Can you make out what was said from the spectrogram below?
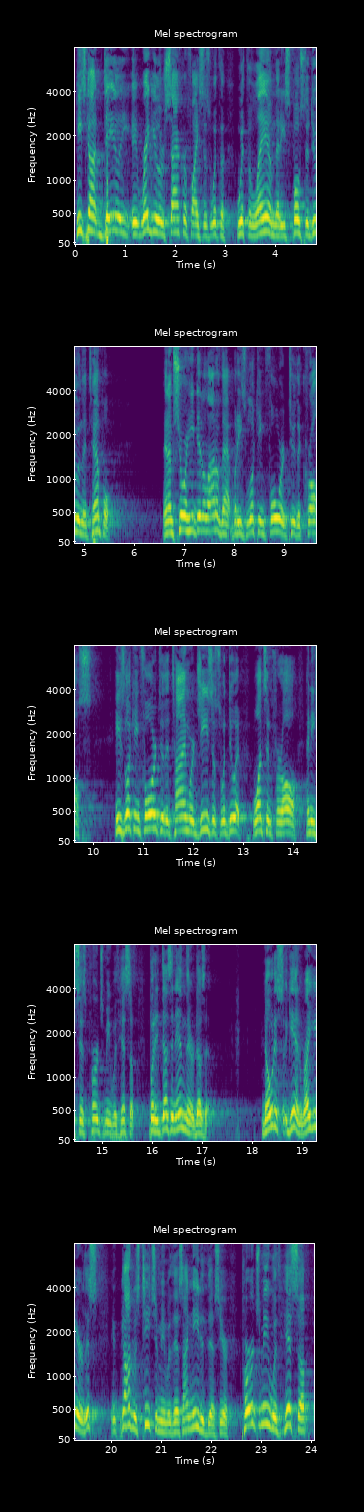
He's got daily, eh, regular sacrifices with the, with the lamb that he's supposed to do in the temple. And I'm sure he did a lot of that, but he's looking forward to the cross. He's looking forward to the time where Jesus would do it once and for all. And he says, Purge me with hyssop. But it doesn't end there, does it? Notice again, right here, this, God was teaching me with this. I needed this here. Purge me with hyssop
